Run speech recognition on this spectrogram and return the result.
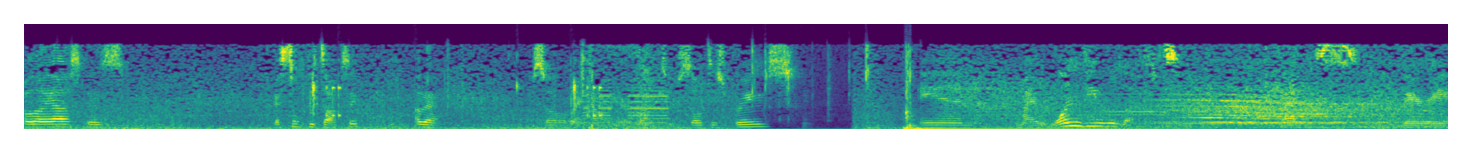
all I ask is, guys don't be toxic. Okay. So right now we are going to Salty Springs, and my one viewer left. That is very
